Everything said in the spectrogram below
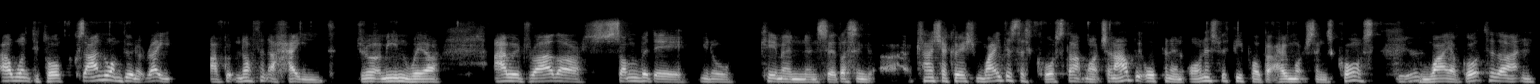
I want to talk because I know I'm doing it right. I've got nothing to hide. Do you know what I mean? Where I would rather somebody, you know, came in and said, listen, can I ask you a question? Why does this cost that much? And I'll be open and honest with people about how much things cost yeah. and why I've got to that. And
